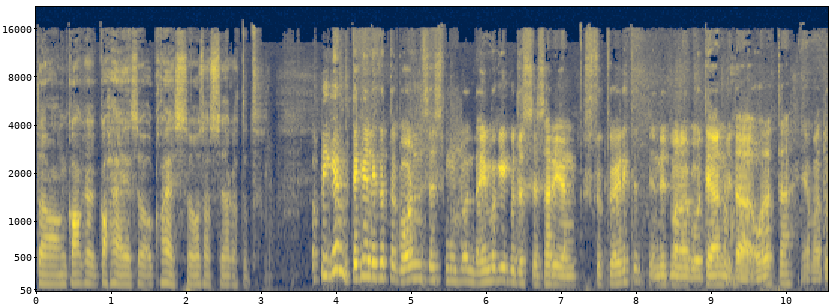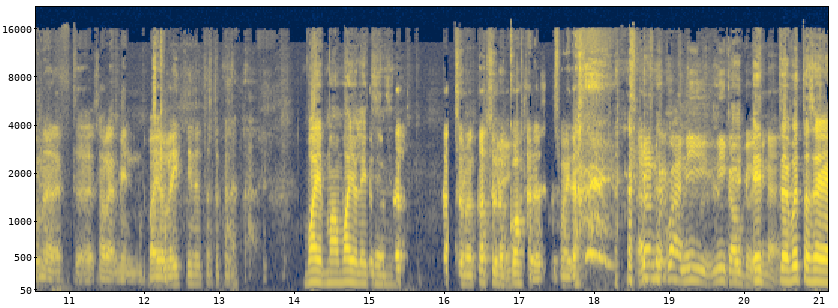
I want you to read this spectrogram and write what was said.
ta on kahe, kahes, kahes osas jagatud. pigem tegelikult nagu on, sest mul polnud aimugi, kuidas see sari on struktureeritud ja nüüd ma nagu tean, mida oodata ja ma tunnen, et äh, sa oled mind violate inud natukene. Vai-, ma violate'isin sind. katsunud, katsunud Okei. kohtades, kus ma ei taha. ära nüüd kohe nii, nii kaugele mine et. võta see,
